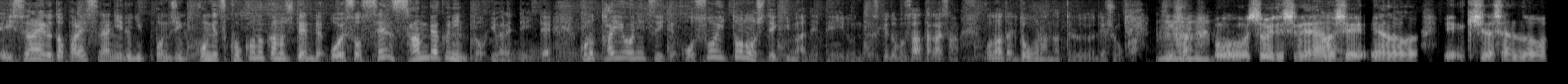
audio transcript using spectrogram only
イスラエルとパレスチナにいる日本人今月9日の時点でおよそ1300人と言われていてこの対応について遅いとの指摘が出ているんですけどもさあ高橋さんこの辺りどうご覧になってるでしょうか？まあ、遅いですね。あの、はい、あの岸田さんの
